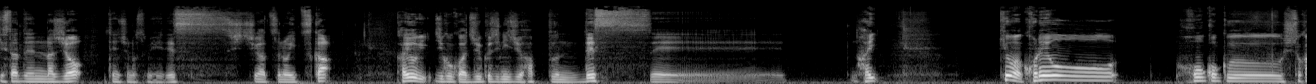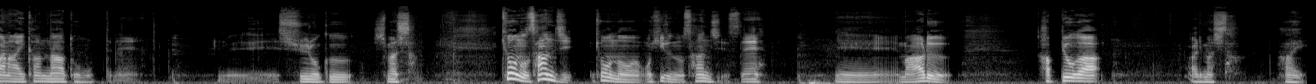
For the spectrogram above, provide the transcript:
喫茶店ラジオ、店長のすみへいです。7月の5日、火曜日、時刻は19時28分です。えー、はい。今日はこれを報告しとかないかんなと思ってね、えー収録しました。今日の3時、今日のお昼の3時ですね。えー、まあ、ある発表がありました。はい。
